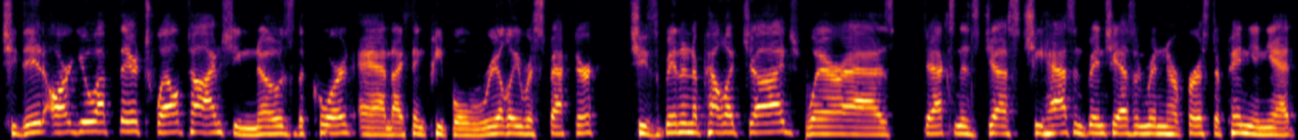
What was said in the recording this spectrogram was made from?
She did argue up there 12 times. She knows the court, and I think people really respect her. She's been an appellate judge, whereas Jackson is just, she hasn't been, she hasn't written her first opinion yet.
